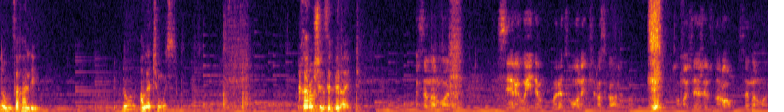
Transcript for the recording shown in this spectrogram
Ну, взагалі. Ну, але чомусь хороших забирають. Все нормально. Сірий вийде, передзвонить, розкаже. Зо мною все жив здоров, все нормально.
